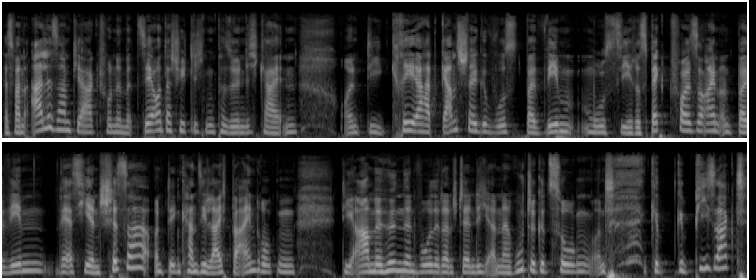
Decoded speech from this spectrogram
Es waren allesamt Jagdhunde mit sehr unterschiedlichen Persönlichkeiten und die Krähe hat ganz schnell gewusst, bei wem muss sie respektvoll sein und bei wem wäre es hier ein Schisser und den kann sie leicht beeindrucken. Die arme Hündin wurde dann ständig an der Rute gezogen und gepiesackt.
